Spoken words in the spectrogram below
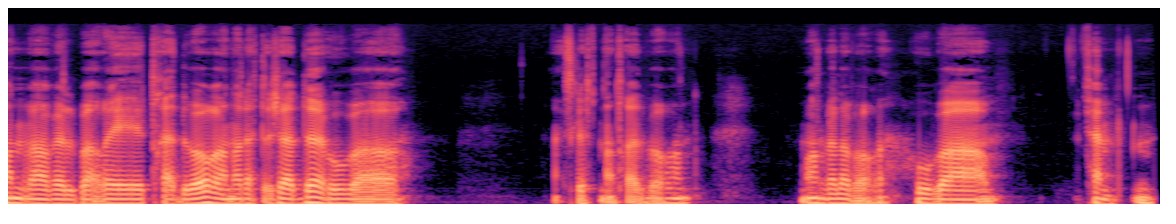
Han var vel bare i 30-åra når dette skjedde. Hun var i slutten av 30-årene, må han vel ha vært. Hun var 15.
